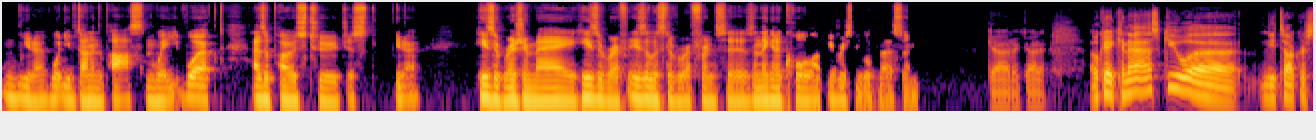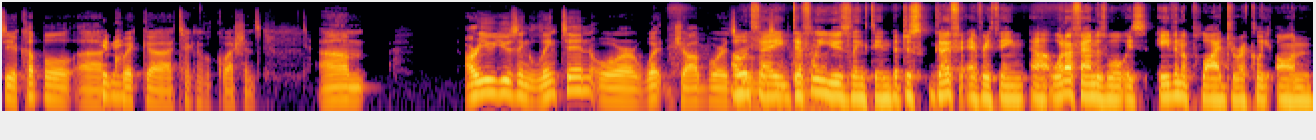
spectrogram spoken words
you know, what you've done in the past and where you've worked, as opposed to just, you know, here's a resume, here's a ref- here's a list of references, and they're going to call up every single person. Got it, got it. Okay, can I ask you uh Neetocracy a couple uh quick uh technical questions? Um Are you using LinkedIn or what job boards I would say definitely use LinkedIn, but just go for everything. Uh, what I found as well is even apply directly on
